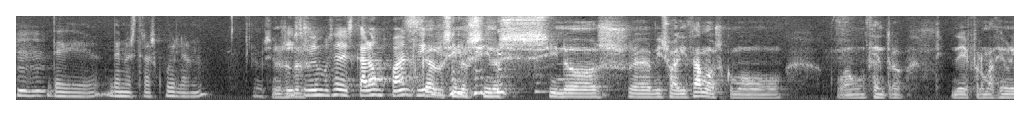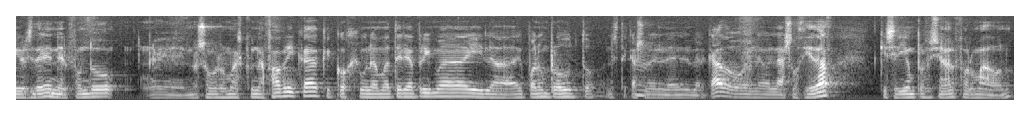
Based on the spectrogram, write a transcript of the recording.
de, de nuestra escuela, ¿no? Si nosotros, y subimos el escalón, Juan. ¿sí? Claro, si nos, si nos, si nos eh, visualizamos como, como, un centro de formación universitaria, en el fondo eh, no somos más que una fábrica que coge una materia prima y, la, y pone un producto, en este caso en el, mercado o en, en, la sociedad, que sería un profesional formado. ¿no?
